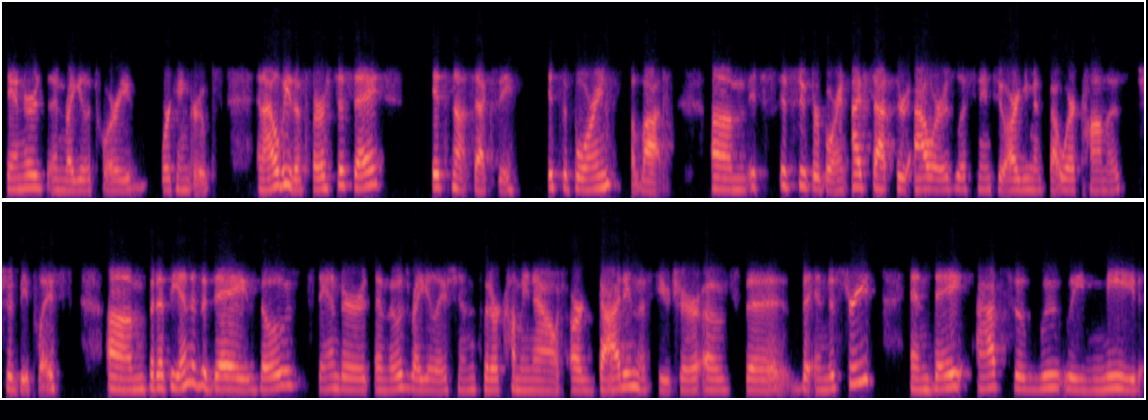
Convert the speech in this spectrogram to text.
standards and regulatory working groups. And I will be the first to say, it's not sexy. It's a boring a lot. Um, it's it's super boring. I've sat through hours listening to arguments about where commas should be placed. Um, but at the end of the day, those standards and those regulations that are coming out are guiding the future of the, the industry. And they absolutely need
